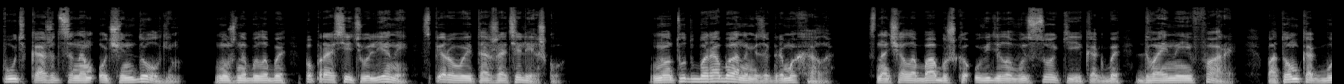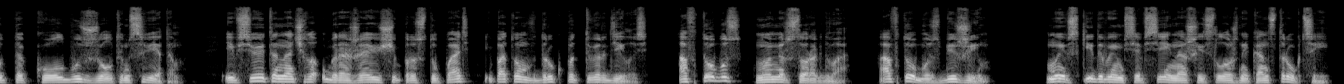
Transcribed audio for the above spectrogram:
путь кажется нам очень долгим. Нужно было бы попросить у Лены с первого этажа тележку. Но тут барабанами загромыхало. Сначала бабушка увидела высокие, как бы двойные фары, потом как будто колбу с желтым светом. И все это начало угрожающе проступать, и потом вдруг подтвердилось. Автобус номер 42. Автобус, бежим. Мы вскидываемся всей нашей сложной конструкцией.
